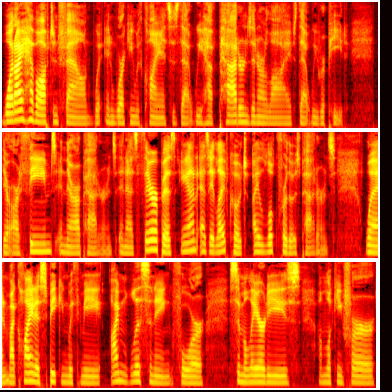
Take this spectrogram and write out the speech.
What I have often found in working with clients is that we have patterns in our lives that we repeat. There are themes and there are patterns. And as a therapist and as a life coach, I look for those patterns. When my client is speaking with me, I'm listening for similarities, I'm looking for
